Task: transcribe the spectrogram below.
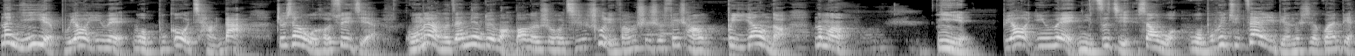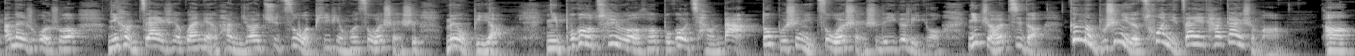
那你也不要因为我不够强大。就像我和穗姐，我们两个在面对网暴的时候，其实处理方式是非常不一样的。那么，你。不要因为你自己像我，我不会去在意别人的这些观点啊。那如果说你很在意这些观点的话，你就要去自我批评或自我审视，没有必要。你不够脆弱和不够强大，都不是你自我审视的一个理由。你只要记得，根本不是你的错，你在意他干什么啊？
